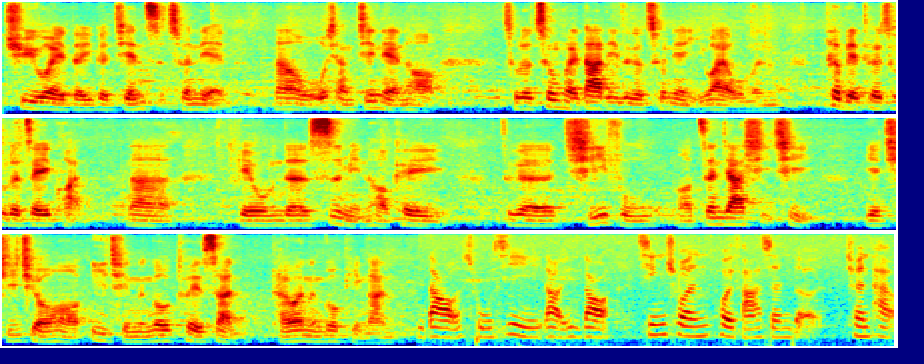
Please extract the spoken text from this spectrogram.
趣味的一个剪纸春联。那我想今年哈，除了春回大地这个春联以外，我们特别推出的这一款，那给我们的市民哈可以这个祈福哦，增加喜气。也祈求哈疫情能够退散，台湾能够平安。直到除夕到一直到新春会发生的全台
